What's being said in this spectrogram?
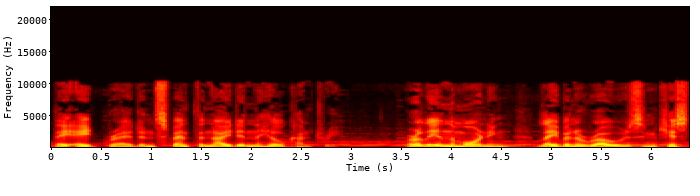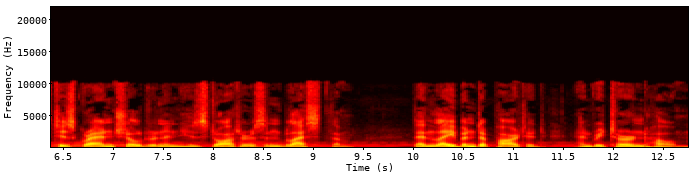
They ate bread and spent the night in the hill country. Early in the morning Laban arose and kissed his grandchildren and his daughters and blessed them. Then Laban departed and returned home.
